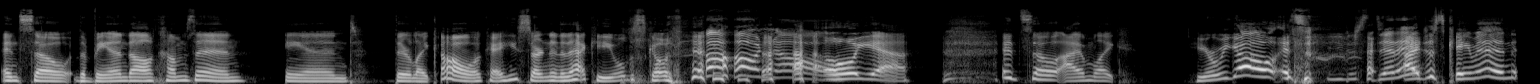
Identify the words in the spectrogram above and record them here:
and so the band all comes in and they're like oh okay he's starting into that key we'll just go with it Oh no. oh yeah and so i'm like here we go and so You just did it? I just came in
